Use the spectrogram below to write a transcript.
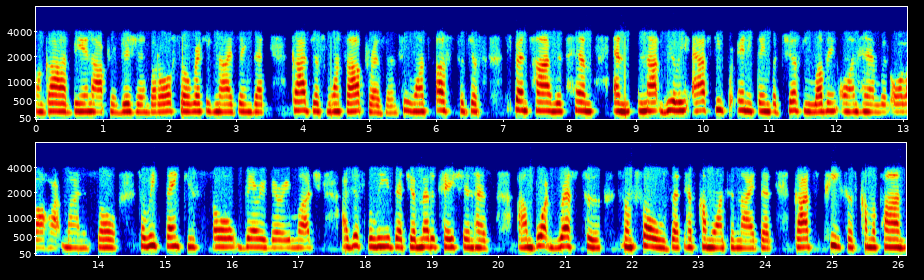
on God being our provision, but also recognizing that God just wants our presence. He wants us to just spend time with Him and not really asking for anything, but just loving on Him with all our heart, mind, and soul. So we thank you so very, very much. I just believe that your meditation has um, brought rest to some souls that have come on tonight, that God's peace has come upon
